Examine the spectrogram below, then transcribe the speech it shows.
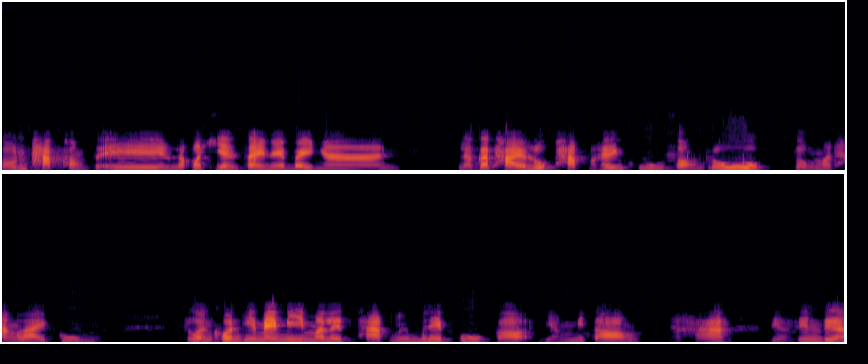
ต้นผักของตัวเอง แล้วก็เขียนใส่ในใบงาน แล้วก็ถ่ายรูปผักมาให้ครูสองรูป ส่งมาทางไลน์กลุ่ม ส่วนคนที่ไม่มีเมล็ดผักหรือไม่ได้ปลูกก็ยังไม่ต้องนะคะ เดี๋ยวสิ้นเดือน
